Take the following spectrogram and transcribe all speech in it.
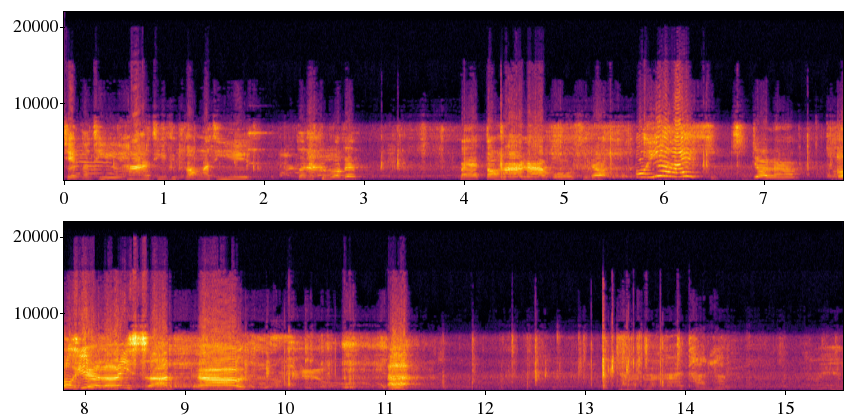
เจ็ดนาทีห้านาทีสิบสองนาที ตอนนี้คุณบอสได้ แปดต่อห้านะครับโอ้สุดยอดโอ้เฮียอะไรสุดสุดยอดนะครับโอ้เฮียอะไรสัตว์อะอะอะอะอะฐานครับไหนฮะ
